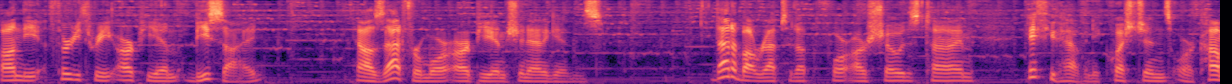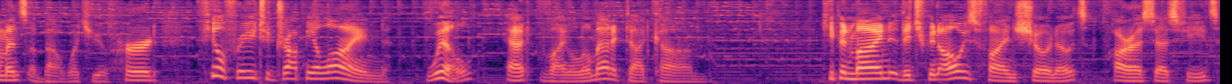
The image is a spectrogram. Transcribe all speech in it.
on the 33 RPM B side. How's that for more RPM shenanigans? That about wraps it up for our show this time. If you have any questions or comments about what you have heard, feel free to drop me a line, will at vinylomatic.com. Keep in mind that you can always find show notes, RSS feeds,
